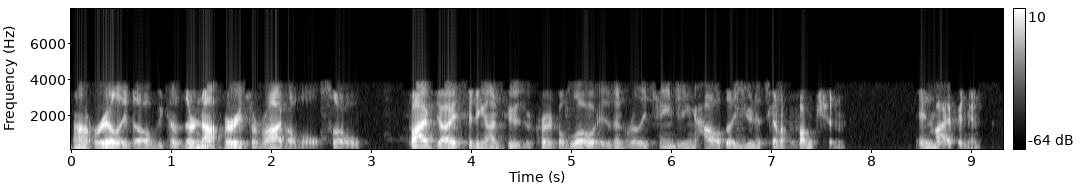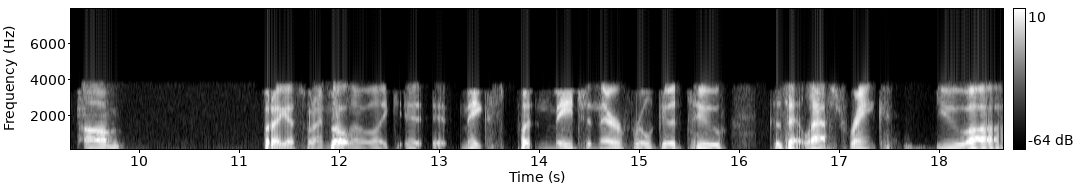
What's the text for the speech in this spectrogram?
Not really though, because they're not very survivable. So five dice hitting on twos with critical blow isn't really changing how the unit's going to function, in my opinion. Um, But I guess what I mean So- though, like it it makes putting Maege in there real good too, because at last rank you uh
